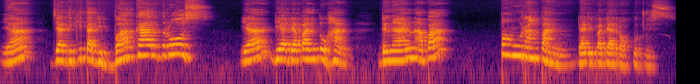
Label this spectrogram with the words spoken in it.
Ya, jadi kita dibakar terus ya di hadapan Tuhan dengan apa? pengurapan daripada Roh Kudus.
